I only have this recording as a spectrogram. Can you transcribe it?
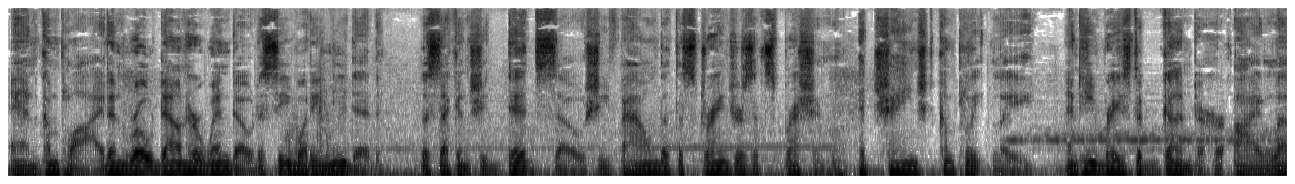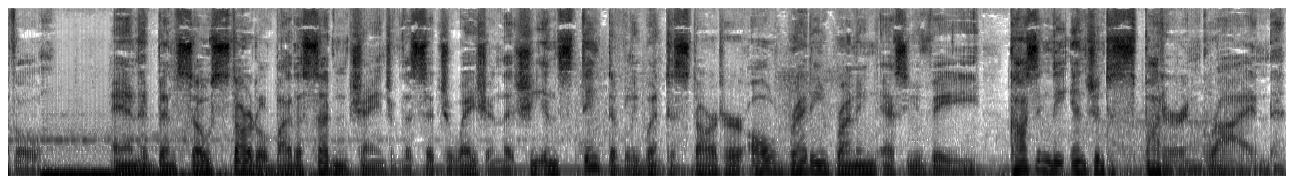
Ann complied and rolled down her window to see what he needed. The second she did so, she found that the stranger's expression had changed completely, and he raised a gun to her eye level. Ann had been so startled by the sudden change of the situation that she instinctively went to start her already running SUV, causing the engine to sputter and grind.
